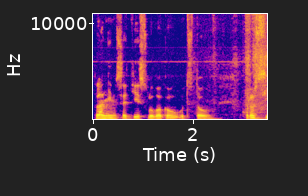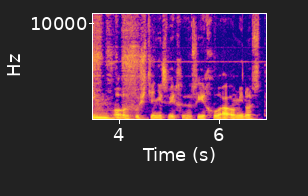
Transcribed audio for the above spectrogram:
Klaním se ti s hlubokou úctou, prosím o odpuštění svých hříchů a o milost,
